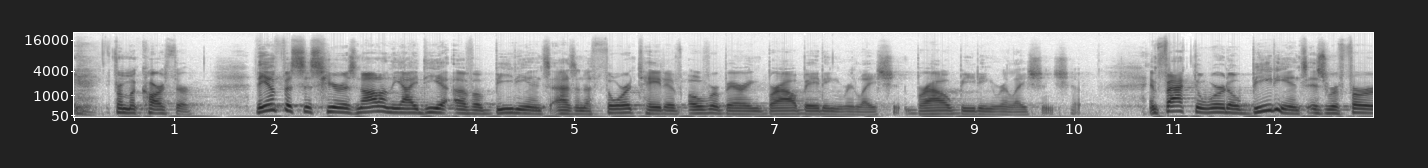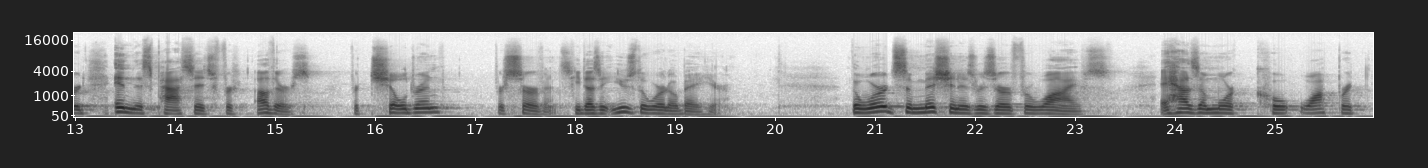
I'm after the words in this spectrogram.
from MacArthur. The emphasis here is not on the idea of obedience as an authoritative, overbearing, browbeating, relation, browbeating relationship. In fact, the word obedience is referred in this passage for others, for children, for servants. He doesn't use the word obey here. The word submission is reserved for wives. It has a more cooperative,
